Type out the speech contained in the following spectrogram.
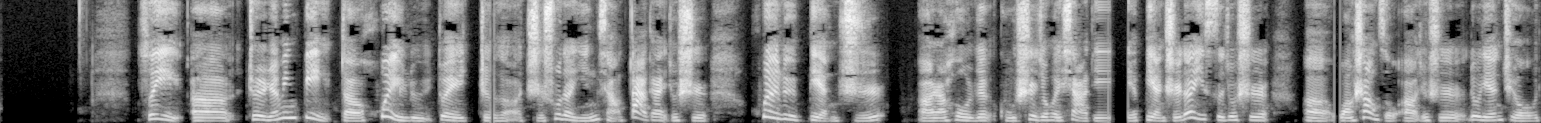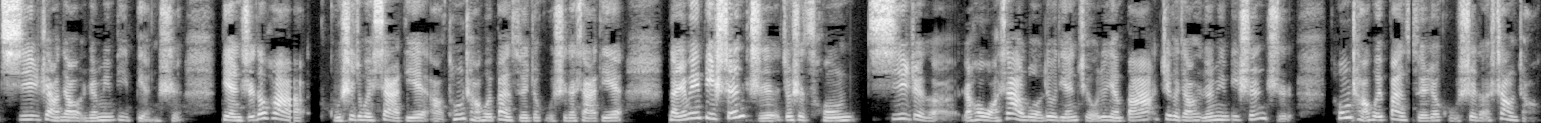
所以呃，就是人民币的汇率对这个指数的影响，大概就是汇率贬值啊，然后人股市就会下跌。贬值的意思就是。呃，往上走啊，就是六点九七，这样叫人民币贬值。贬值的话，股市就会下跌啊，通常会伴随着股市的下跌。那人民币升值，就是从七这个，然后往下落六点九、六点八，这个叫人民币升值，通常会伴随着股市的上涨。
